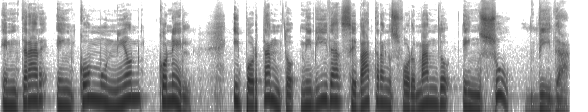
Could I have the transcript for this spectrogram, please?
entrar en comunión con Él y por tanto mi vida se va transformando en su vida.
